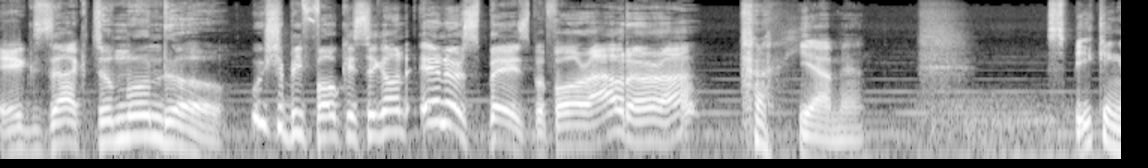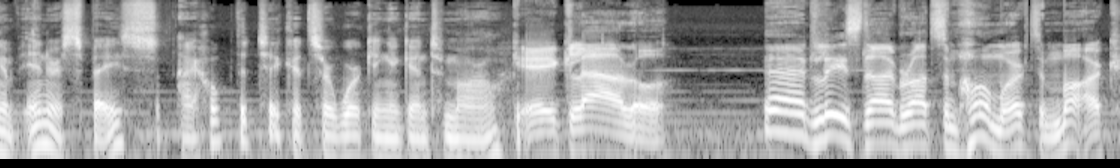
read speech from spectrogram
Exactamundo. We should be focusing on inner space before outer, huh? yeah, man. Speaking of inner space, I hope the tickets are working again tomorrow. Que claro. At least I brought some homework to mark.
